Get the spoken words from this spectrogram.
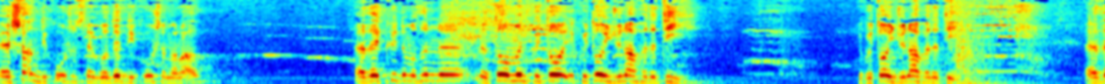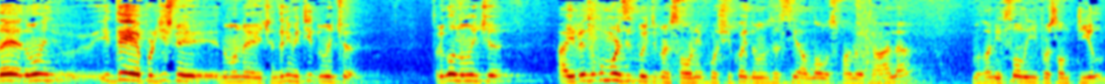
e shan dikush ose e godet dikush e me radhë. Edhe ky domethënë në në këtë moment kujtoi i kujtoi gjynafet e tij. I kujtoi gjynafet e tij. Edhe domethënë ideja e përgjithshme domethënë e qëndrimit të tij domethënë që tregon domethënë që ai vetë nuk u mërzit prej këtij personi, por shikoi domethënë se si Allahu subhanahu wa taala, domethënë i solli një person të tillë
